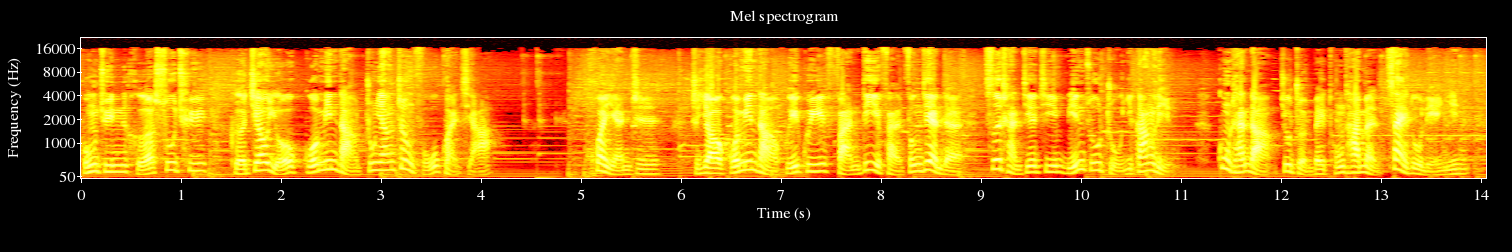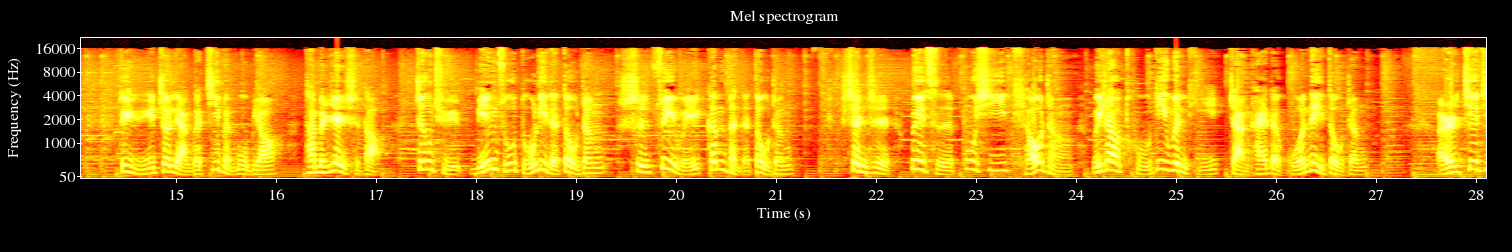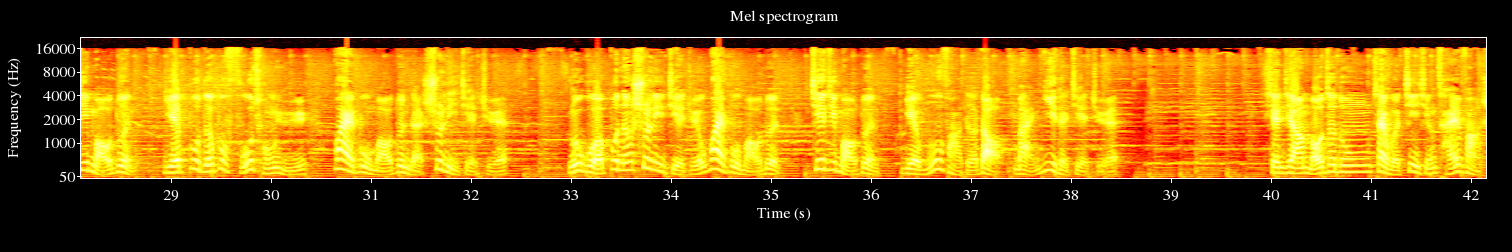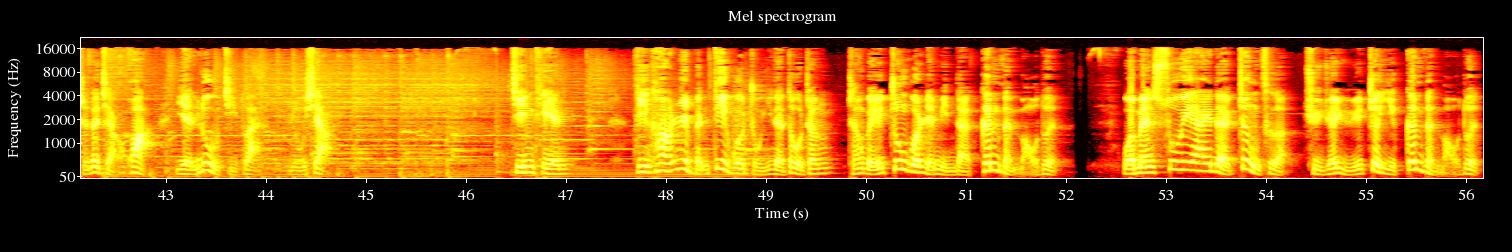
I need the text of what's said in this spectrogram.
红军和苏区可交由国民党中央政府管辖。换言之，只要国民党回归反帝反封建的资产阶级民族主义纲领，共产党就准备同他们再度联姻。对于这两个基本目标，他们认识到，争取民族独立的斗争是最为根本的斗争，甚至为此不惜调整围绕土地问题展开的国内斗争，而阶级矛盾。也不得不服从于外部矛盾的顺利解决。如果不能顺利解决外部矛盾，阶级矛盾也无法得到满意的解决。先将毛泽东在我进行采访时的讲话引录几段，如下：今天，抵抗日本帝国主义的斗争成为中国人民的根本矛盾。我们苏维埃的政策取决于这一根本矛盾。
